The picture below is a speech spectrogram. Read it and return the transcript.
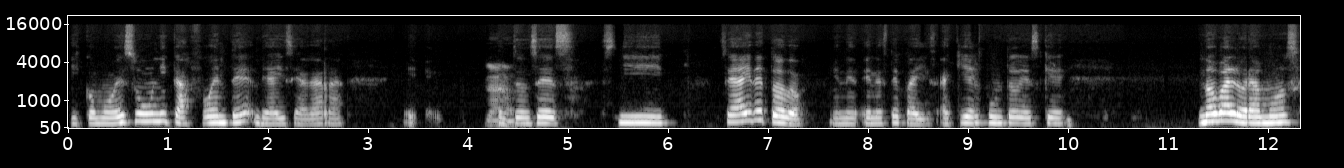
Y como es su única fuente, de ahí se agarra. Eh, entonces, sí, se hay de todo en, en este país. Aquí el punto es que no valoramos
